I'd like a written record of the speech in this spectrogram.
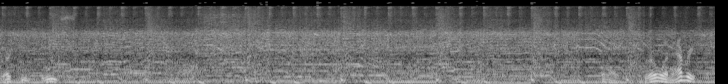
Jerky beef. Ruin everything.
